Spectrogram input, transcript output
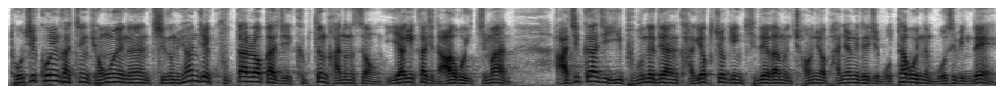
도지코인 같은 경우에는 지금 현재 9달러까지 급등 가능성 이야기까지 나오고 있지만 아직까지 이 부분에 대한 가격적인 기대감은 전혀 반영이 되지 못하고 있는 모습인데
